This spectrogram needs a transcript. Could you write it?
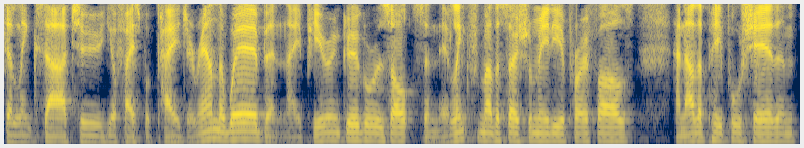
the links are to your Facebook page around the web and they appear in Google results and they're linked from other social media profiles and other people share them.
